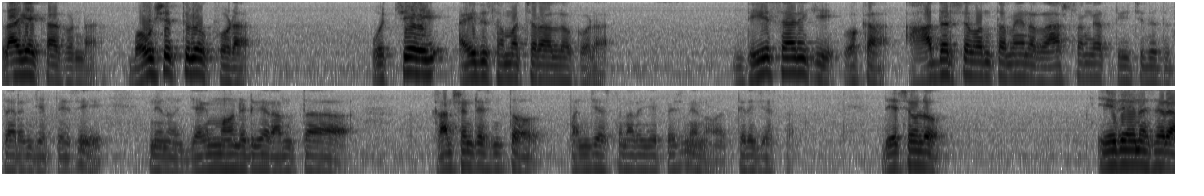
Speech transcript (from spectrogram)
అలాగే కాకుండా భవిష్యత్తులో కూడా వచ్చే ఐదు సంవత్సరాల్లో కూడా దేశానికి ఒక ఆదర్శవంతమైన రాష్ట్రంగా తీర్చిదిద్దుతారని చెప్పేసి నేను జగన్మోహన్ రెడ్డి గారు అంత కాన్సన్ట్రేషన్తో పనిచేస్తున్నారని చెప్పేసి నేను తెలియజేస్తాను. దేశంలో ఏదైనా సరే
